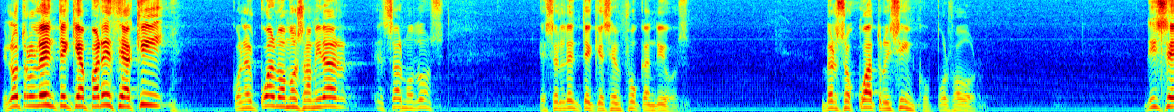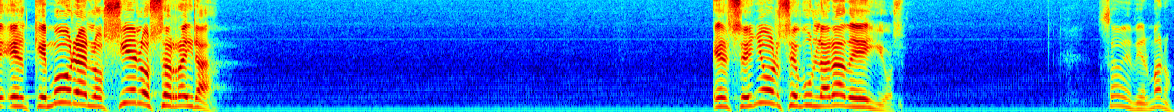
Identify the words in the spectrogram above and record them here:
El otro lente que aparece aquí, con el cual vamos a mirar el Salmo 2, es el lente que se enfoca en Dios. Versos 4 y 5, por favor. Dice, el que mora en los cielos se reirá. el Señor se burlará de ellos. ¿Sabe, mi hermano?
